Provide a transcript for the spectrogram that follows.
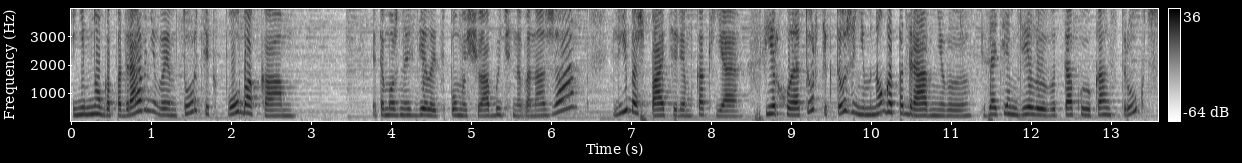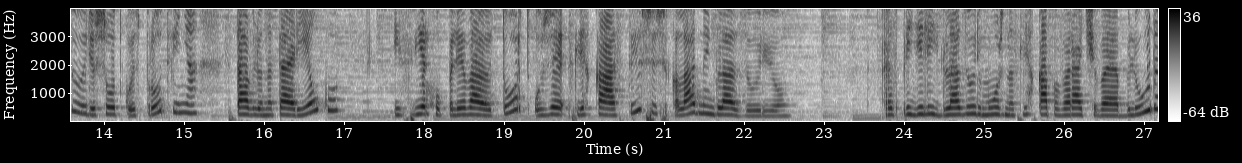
и немного подравниваем тортик по бокам. Это можно сделать с помощью обычного ножа, либо шпателем, как я. Сверху я тортик тоже немного подравниваю. И затем делаю вот такую конструкцию, решетку из противня, ставлю на тарелку и сверху поливаю торт уже слегка остывшей шоколадной глазурью. Распределить глазурь можно слегка поворачивая блюдо,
